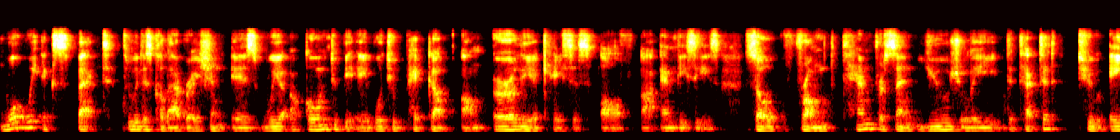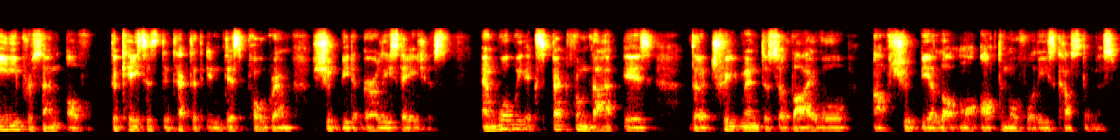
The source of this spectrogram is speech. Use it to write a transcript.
what we expect through this collaboration is we are going to be able to pick up um, earlier cases of uh, NPCs. So from 10% usually detected to 80% of the cases detected in this program should be the early stages. And what we expect from that is the treatment, the survival uh, should be a lot more optimal for these customers.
